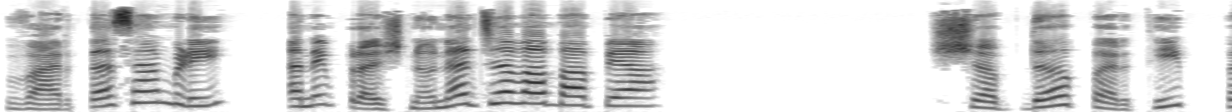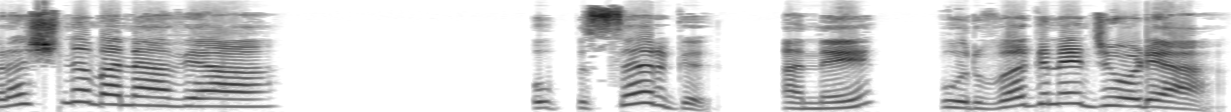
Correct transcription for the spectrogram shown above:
વાર્તા સાંભળી અને પ્રશ્નોના જવાબ આપ્યા. શબ્દ પરથી પ્રશ્ન બનાવ્યા. ઉપસર્ગ અને પૂર્વગને જોડ્યા.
